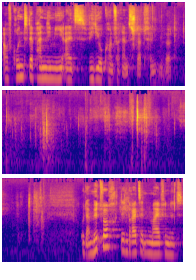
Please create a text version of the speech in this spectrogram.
aufgrund der Pandemie als Videokonferenz stattfinden wird. Und am Mittwoch, den 13. Mai, findet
